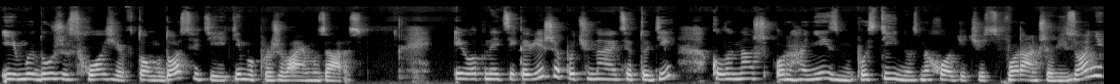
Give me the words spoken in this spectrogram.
і ми дуже схожі в тому досвіді, який ми проживаємо зараз. І от найцікавіше починається тоді, коли наш організм, постійно знаходячись в оранжевій зоні,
